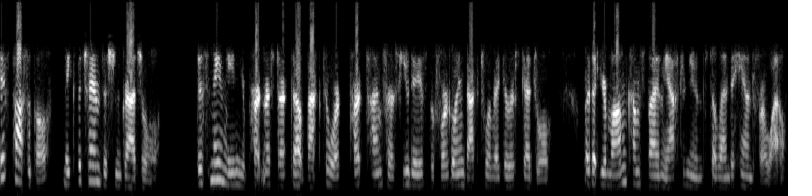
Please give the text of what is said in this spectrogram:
If possible, make the transition gradual. This may mean your partner starts out back to work part time for a few days before going back to a regular schedule, or that your mom comes by in the afternoons to lend a hand for a while.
